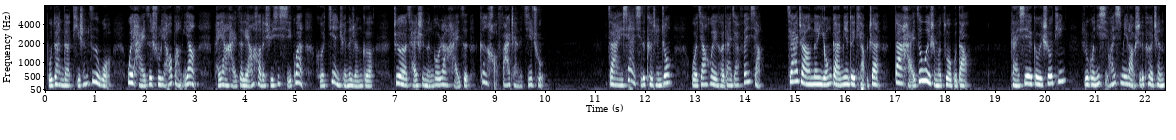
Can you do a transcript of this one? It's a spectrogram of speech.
不断的提升自我，为孩子树立好榜样，培养孩子良好的学习习惯和健全的人格，这才是能够让孩子更好发展的基础。在下期的课程中，我将会和大家分享，家长能勇敢面对挑战，但孩子为什么做不到？感谢各位收听。如果你喜欢西米老师的课程，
